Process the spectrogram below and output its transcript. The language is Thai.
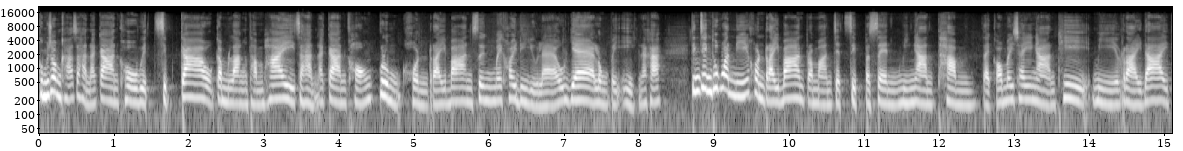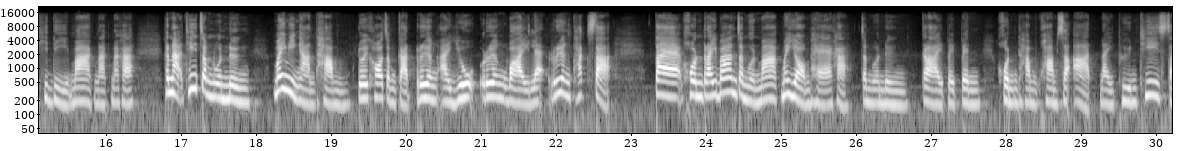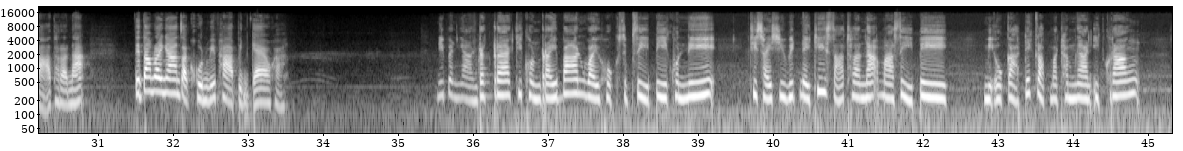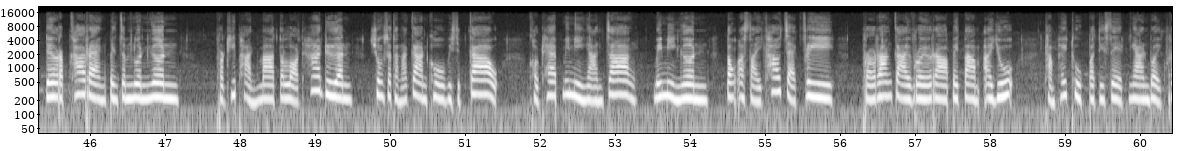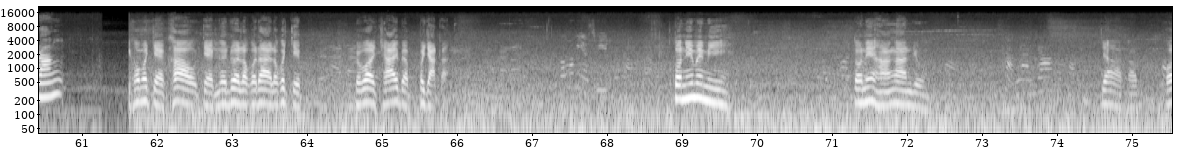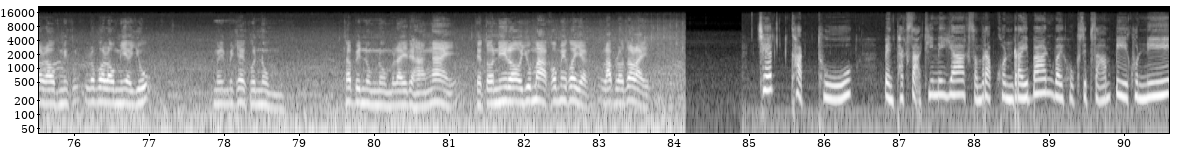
คุณผู้ชมคะสถานการณ์โควิด -19 กำลังทำให้สถานการณ์ของกลุ่มคนไร้บ้าน ซึ่งไม่ค่อยดีอยู่แล้วแย่ลงไปอีกนะคะ จริงๆ ทุกวันนี้คนไร้บ้านประมาณ 70%มีงานทำแต่ก็ไม่ใช่งานที่มีรายได้ที่ดีมากนักนะคะ ขณะที่จำนวนหนึ่งไม่มีงานทำด้วยข้อจำกัดเรื่องอายุ เรื่องวัยและเรื่องทักษะ แต่คนไร้บ้านจำนวนมากไม่ยอมแพ้ค่ะจำนวนหนึ่งกลายไปเป็นคนทำความสะอาดในพื้นที่สาธารณะ ติดตามรายงานจากคุณวิภาปิ่นแก้วค่ะนี่เป็นงานแรก ๆ ที่คนไร้บ้านวัย 64 ปีคนนี้ ที่ใช้ชีวิตในที่สาธารณะมา 4 ปี มีโอกาสได้กลับมาทำงานอีกครั้ง ได้รับค่าแรงเป็นจำนวนเงิน เพราะที่ผ่านมาตลอด 5 เดือน ช่วงสถานการณ์โควิด -19 เขาแทบไม่มีงานจ้าง ไม่มีเงิน ต้องอาศัยข้าวแจกฟรี เพราะร่างกายโรยราไปตามอายุทำให้ถูกปฏิเสธงานบ่อยครั้ง เขามาแจกข้าวแจกเงินด้วยเราก็ได้เราก็เจ็บแปลว่าใช้แบบประหยัดอะตอนนี้ไม่มี ตอนนี้หางานอยู่ ยากครับ เพราะเรามีเพราะเรามีอายุ ไม่ไม่ใช่คนหนุ่ม ถ้าเป็นหนุ่มๆอะไรหาง่าย แต่ตอนนี้เราอายุมากเขาไม่ค่อยอยากรับเราเท่าไหร่ เช็ดขัดถู เป็นทักษะที่ไม่ยากสำหรับคนไร้บ้านวัย 63 ปีคนนี้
